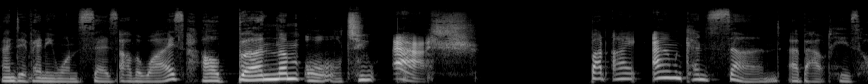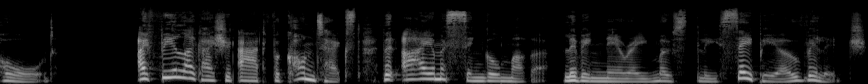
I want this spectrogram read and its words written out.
And if anyone says otherwise, I'll burn them all to ash. But I am concerned about his hoard. I feel like I should add for context that I am a single mother living near a mostly sapio village.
